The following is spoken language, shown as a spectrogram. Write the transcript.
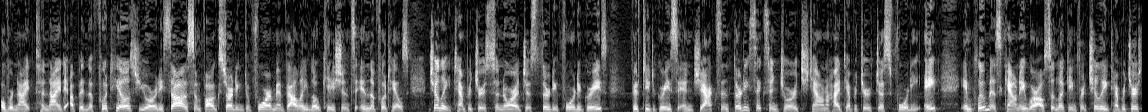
overnight tonight. Up in the foothills, you already saw some fog starting to form in valley locations in the foothills. Chilly temperatures, Sonora just 34 degrees. 50 degrees in Jackson, 36 in Georgetown, a high temperature of just 48. In Plumas County, we're also looking for chilly temperatures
